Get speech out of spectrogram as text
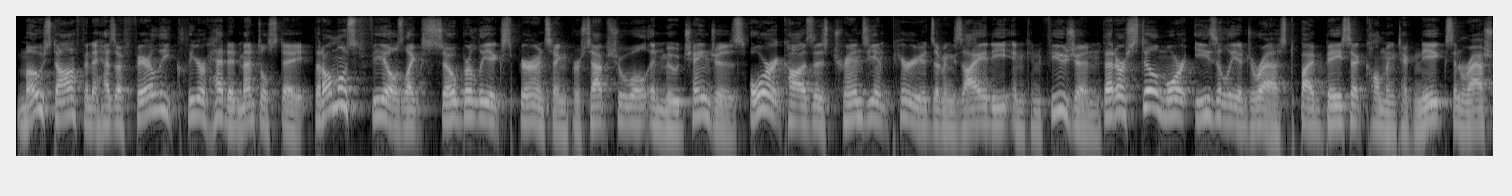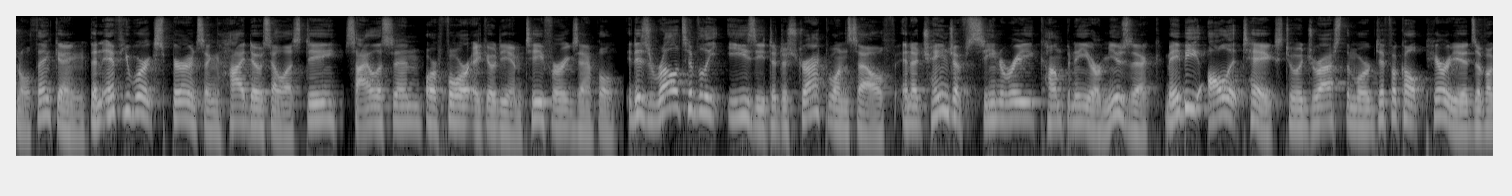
Most often it has a fairly clear-headed mental state that almost feels like soberly experiencing perceptual and mood changes, or it causes transient periods of anxiety and confusion that are still more easily addressed by basic calming techniques and rational thinking than if you were experiencing high-dose LSD, psilocin, or 4-ACO-DMT for example. It is relatively easy to distract oneself, and a change of scenery, company, or music may be all it takes to address the more difficult periods of a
